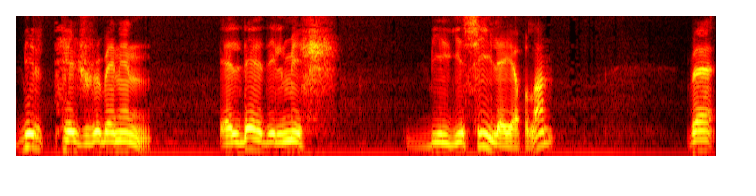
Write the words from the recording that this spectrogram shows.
Bir tecrübenin elde edilmiş bilgisiyle yapılan ve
